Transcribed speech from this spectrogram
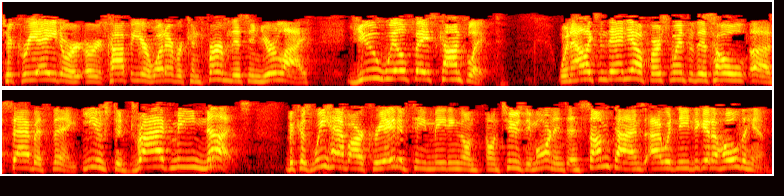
to create or, or copy or whatever, confirm this in your life, you will face conflict. When Alex and Danielle first went through this whole uh, Sabbath thing, it used to drive me nuts because we have our creative team meeting on, on Tuesday mornings, and sometimes I would need to get a hold of him.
